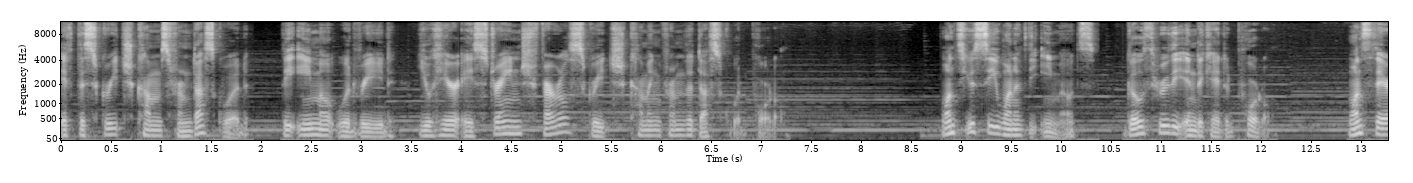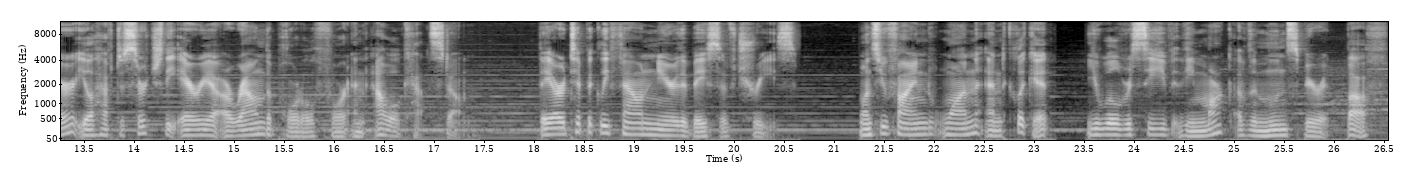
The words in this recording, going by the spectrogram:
if the screech comes from Duskwood, the emote would read, You hear a strange feral screech coming from the Duskwood portal. Once you see one of the emotes, go through the indicated portal. Once there, you'll have to search the area around the portal for an Owlcat stone. They are typically found near the base of trees. Once you find one and click it, you will receive the Mark of the Moon Spirit buff,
